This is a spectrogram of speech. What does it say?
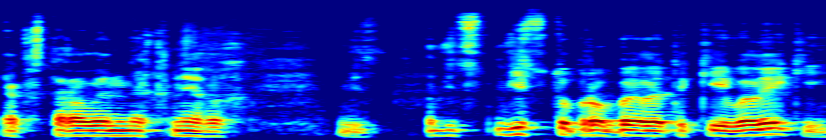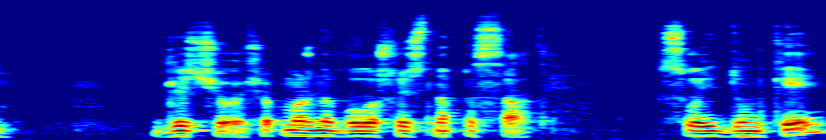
Як в старовинних книгах від- від- відступ робили такий великий. Для чого? Щоб можна було щось написати. Свої думки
